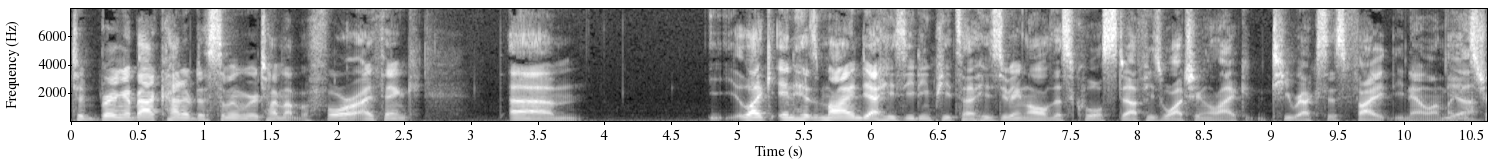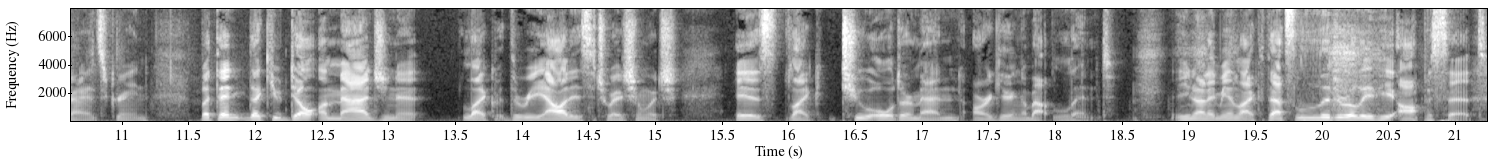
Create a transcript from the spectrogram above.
to bring it back kind of to something we were talking about before i think um like in his mind yeah he's eating pizza he's doing all this cool stuff he's watching like t-rex's fight you know on like Yeah. this giant screen but then like you don't imagine it like the reality situation which is like two older men arguing about lint you know what i mean like that's literally the opposite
